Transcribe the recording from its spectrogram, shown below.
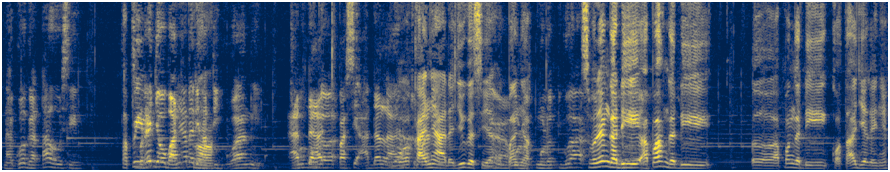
Nah, gua gak tahu sih. Tapi sebenarnya jawabannya ada di Oh. hati gua nih ada gua pasti ada lah Iya, gua cuman- kayaknya ada juga sih ya, Iya, banyak. mulut, mulut gua Sebenarnya nggak di apa nggak di eh, apa nggak di kota aja kayaknya.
